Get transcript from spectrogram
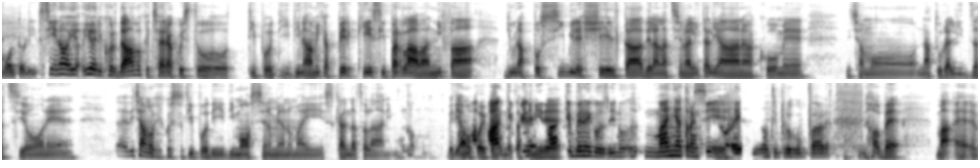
Molto ridere. Sì, no, io, io ricordavo che c'era questo tipo di dinamica perché si parlava anni fa di una possibile scelta della nazionale italiana come, diciamo, naturalizzazione. Eh, diciamo che questo tipo di, di, mosse non mi hanno mai scaldato l'animo. No. Vediamo no, poi come è andata bene, a finire. Anche bene così, no? magna tranquillo, sì. non ti preoccupare. No, beh, ma eh,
